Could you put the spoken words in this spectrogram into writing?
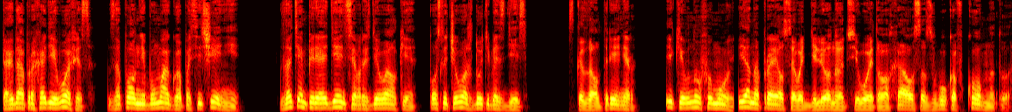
Тогда проходи в офис, заполни бумагу о посещении, затем переоденься в раздевалке, после чего жду тебя здесь», — сказал тренер, и, кивнув ему, я направился в отделенную от всего этого хаоса звуков комнату.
